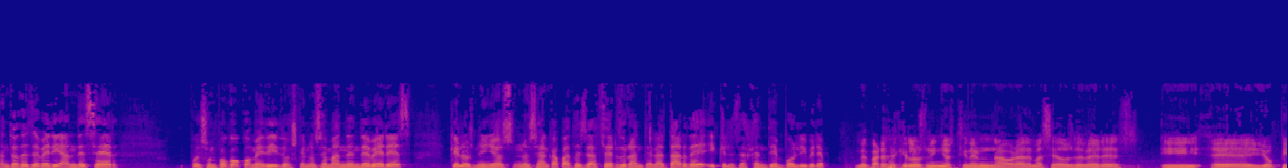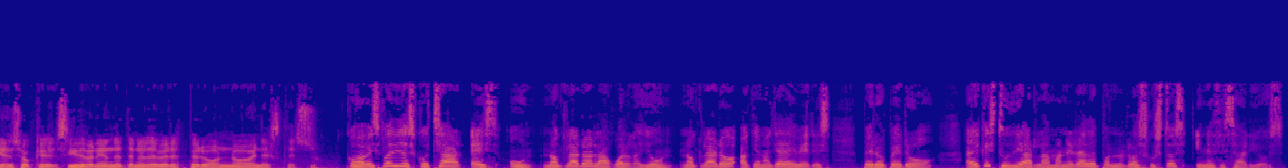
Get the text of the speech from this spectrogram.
Entonces deberían de ser pues un poco comedidos, que no se manden deberes que los niños no sean capaces de hacer durante la tarde y que les dejen tiempo libre. Me parece que los niños tienen ahora demasiados deberes y eh, yo pienso que sí deberían de tener deberes, pero no en exceso. Como habéis podido escuchar, es un no claro a la huelga y un no claro a que no haya deberes, pero pero hay que estudiar la manera de ponerlos justos y necesarios.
